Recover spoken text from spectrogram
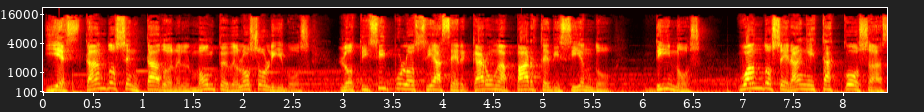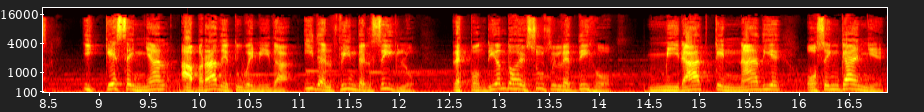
y estando sentado en el monte de los olivos, los discípulos se acercaron aparte diciendo, Dinos, ¿cuándo serán estas cosas y qué señal habrá de tu venida y del fin del siglo? Respondiendo Jesús les dijo, mirad que nadie os engañe,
